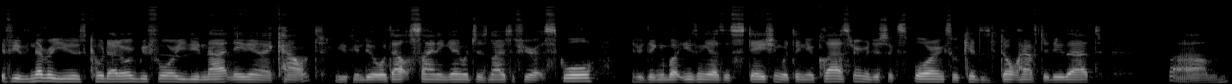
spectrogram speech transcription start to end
if you've never used code.org before, you do not need an account. You can do it without signing in, which is nice if you're at school. If you're thinking about using it as a station within your classroom and just exploring so kids don't have to do that. Um,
